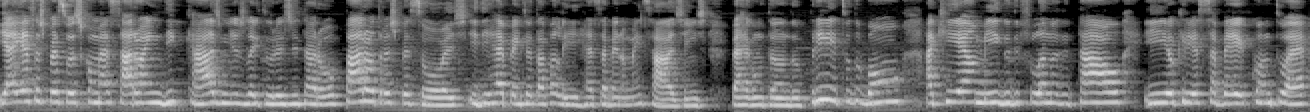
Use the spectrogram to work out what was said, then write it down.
E aí essas pessoas começaram a indicar as minhas leituras de tarô para outras pessoas e de repente eu tava ali recebendo mensagens perguntando: "Pri, tudo bom? Aqui é amigo de fulano de tal e eu queria saber quanto é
